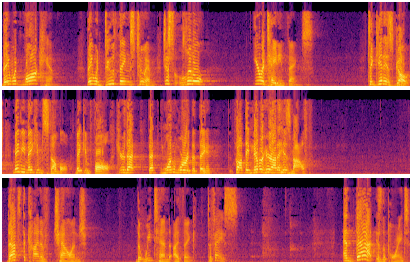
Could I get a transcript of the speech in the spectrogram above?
They would mock him. They would do things to him. Just little irritating things to get his goat. Maybe make him stumble, make him fall. Hear that, that one word that they thought they'd never hear out of his mouth. That's the kind of challenge that we tend, I think, to face. And that is the point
